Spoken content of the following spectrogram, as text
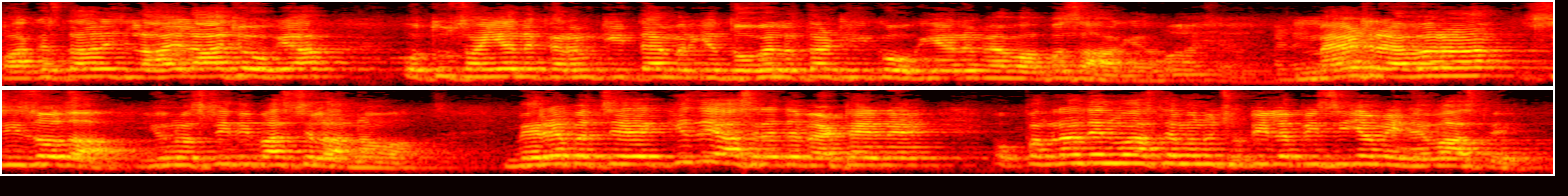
ਪਾਕਿਸਤਾਨ ਵਿੱਚ ਲਾ ਇਲਾਜ ਹੋ ਗਿਆ ਉੱਥੋਂ ਸਾਈਆਂ ਨੇ ਕਰਮ ਕੀਤਾ ਮੇਰੀਆਂ ਦੋਵੇਂ ਲੱਤਾਂ ਠੀਕ ਹੋ ਗਈਆਂ ਨੇ ਮੈਂ ਵਾਪਸ ਆ ਗਿਆ। ਮੈਂ ਡਰਾਈਵਰ ਹਾਂ ਸੀਜ਼ੋ ਦਾ ਯੂਨੀਵਰਸਿਟੀ ਦੀ ਬੱਸ ਚਲਾਉਣਾ ਵਾ। ਮੇਰੇ ਬੱਚੇ ਕਿਹਦੇ ਆਸਰੇ ਤੇ ਬੈਠੇ ਨੇ? ਉਹ 15 ਦਿਨ ਵਾਸਤੇ ਮੈਨੂੰ ਛੁੱਟੀ ਲੱਭੀ ਸੀ ਜਾਂ ਮਹੀਨੇ ਵਾਸਤੇ?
